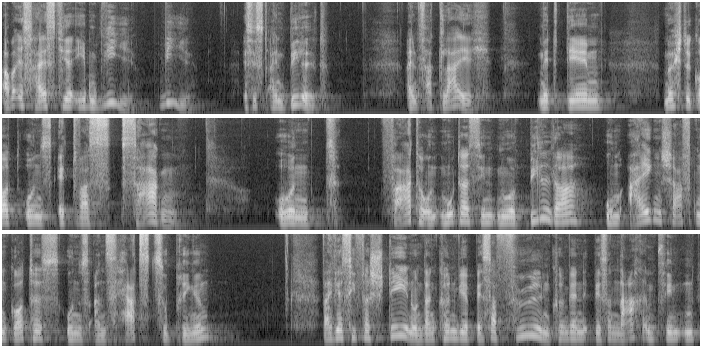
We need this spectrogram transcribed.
Aber es heißt hier eben wie, wie. Es ist ein Bild, ein Vergleich, mit dem möchte Gott uns etwas sagen. Und Vater und Mutter sind nur Bilder, um Eigenschaften Gottes uns ans Herz zu bringen, weil wir sie verstehen und dann können wir besser fühlen, können wir besser nachempfinden,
